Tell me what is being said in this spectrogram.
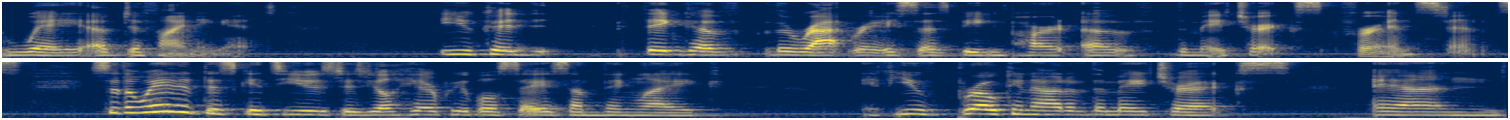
way of defining it. You could think of the rat race as being part of the matrix, for instance. So, the way that this gets used is you'll hear people say something like, if you've broken out of the matrix, and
